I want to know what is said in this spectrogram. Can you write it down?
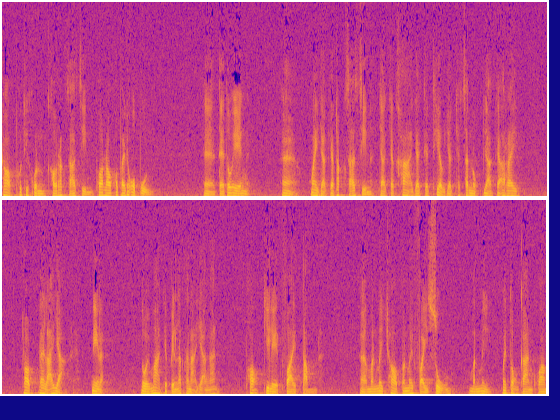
ชอบผู้ที่คนเขารักษาศีลเพราะเราเข้าไปแล้วอบอุ่นแต่ตัวเองเนี่ยไม่อยากจะรักษาศีลอยากจะฆ่า อยากจะเที่ยว อยากจะสนุก อยากจะอะไรรอบได้หลายอย่าง นี่แหละ โดยมากจะเป็นลักษณะอย่างนั้น เพราะกิเลสฝ่ายต่ำมันไม่ชอบมันไม่ใฝ่สูง มันไม่ ไม่ต้องการความ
